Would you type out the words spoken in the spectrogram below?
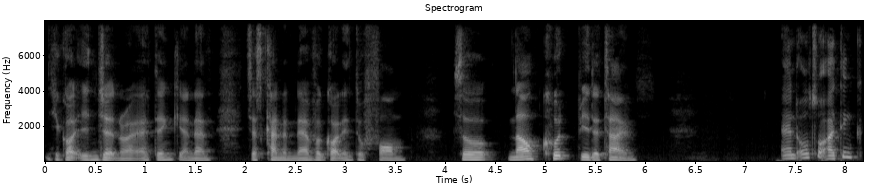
he got injured, right? I think, and then just kind of never got into form. So now could be the time. And also, I think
